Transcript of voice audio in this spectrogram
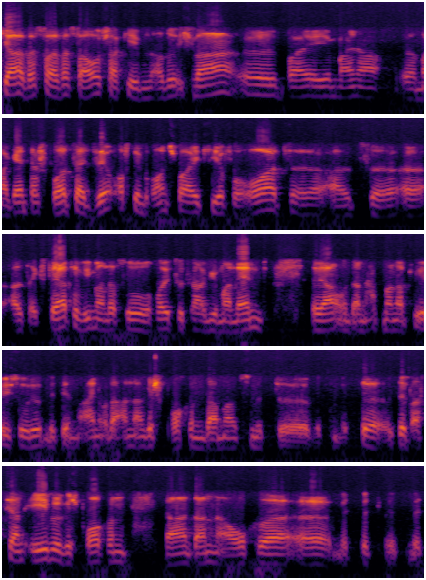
ja, was war, was war ausschlaggebend? Also ich war äh, bei meiner Magenta Sportzeit sehr oft in Braunschweig hier vor Ort äh, als, äh, als Experte, wie man das so heutzutage immer nennt. Ja, und dann hat man natürlich so mit dem einen oder anderen gesprochen, damals mit, äh, mit, mit äh, Sebastian Ebel gesprochen, ja, dann auch äh, mit, mit, mit, mit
